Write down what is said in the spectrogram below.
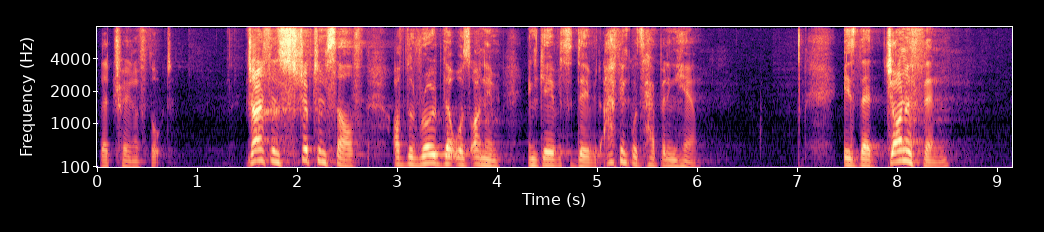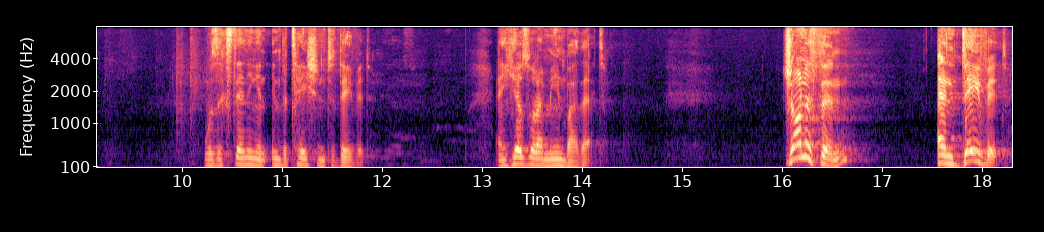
that train of thought. Jonathan stripped himself of the robe that was on him and gave it to David. I think what's happening here is that Jonathan was extending an invitation to David. And here's what I mean by that Jonathan and David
